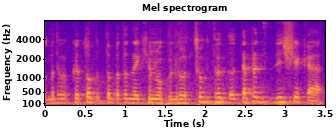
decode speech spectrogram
Porque eu tô botando aqui no, no YouTube, tô- tô até para identificar.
